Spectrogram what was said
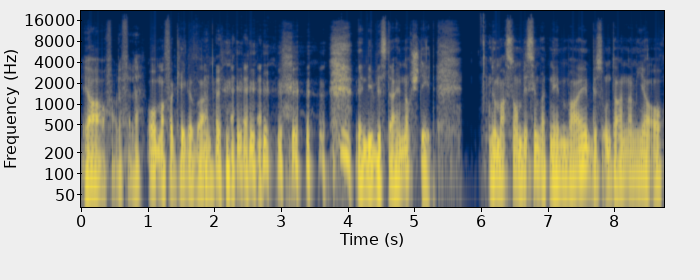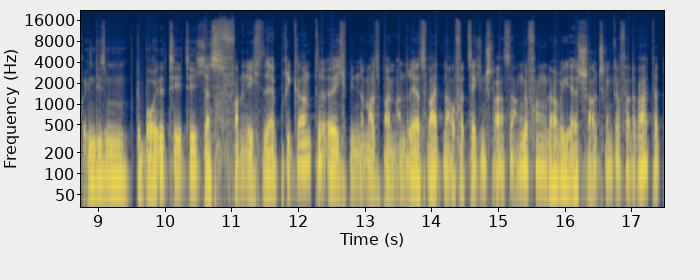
Ja, auf alle Fälle. Oben auf der Kegelbahn. Wenn die bis dahin noch steht. Du machst noch ein bisschen was nebenbei, bist unter anderem hier auch in diesem Gebäude tätig. Das fand ich sehr prickelnd. Äh, ich bin damals beim Andreas Weidner auf der Zechenstraße angefangen, da habe ich erst Schaltschränke verdrahtet.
